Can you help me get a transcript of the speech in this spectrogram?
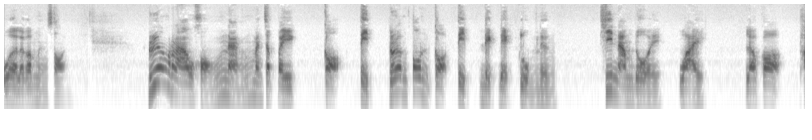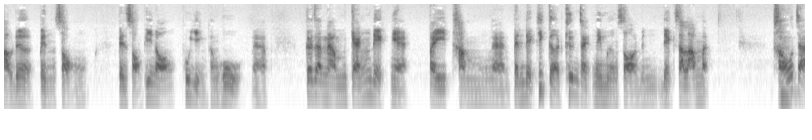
เวอร์แล้วก็เมืองซอน เรื่องราวของหนังมันจะไปเกาะติดเริ่มต้นเกาะติดเด็กๆกลุ่มหนึ่งที่นำโดยไวแล้วก็พาวเดอร์เป็นสอง เป็นสองพี่น้องผู้หญิงทั้งคู่นะครับ ก็จะนำแก๊งเด็กเนี่ยไปทำงานเป็นเด็กที่เกิดขึ้นจากในเมืองซอนเป็นเด็กสลัมอะเขาจะ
